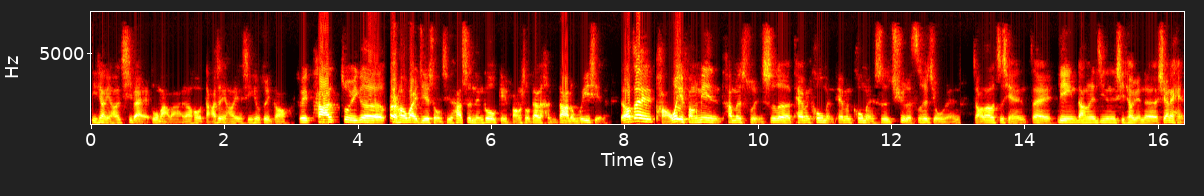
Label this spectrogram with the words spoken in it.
印象里好像七百多码吧，然后达阵也好像也新秀最高，所以他作为一个二号外接手，其实他是能够给防守带来很大的威胁的。然后在跑位方面，他们损失了 Tevin Coleman，Tevin Coleman 是去了四十九人。找到了之前在猎鹰担任竞争协调员的 Shanahan，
